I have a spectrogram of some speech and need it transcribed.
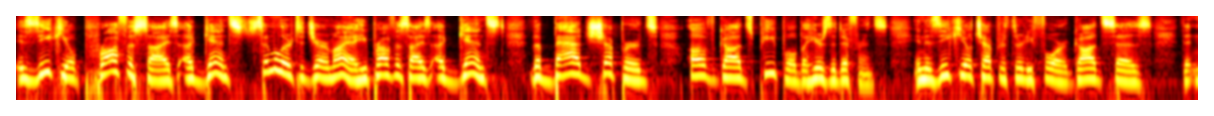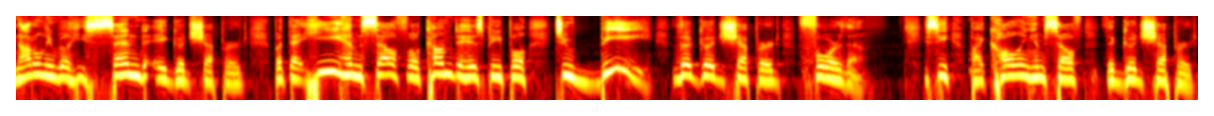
Ezekiel prophesies against, similar to Jeremiah, he prophesies against the bad shepherds of God's people. But here's the difference. In Ezekiel chapter 34, God says that not only will he send a good shepherd, but that he himself will come to his people to be the good shepherd for them. You see, by calling himself the Good Shepherd,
